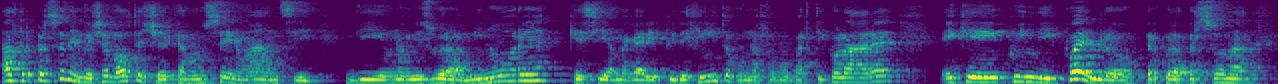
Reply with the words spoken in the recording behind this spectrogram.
Altre persone invece a volte cercano un seno anzi di una misura minore che sia magari più definito con una forma particolare e che quindi quello per quella persona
